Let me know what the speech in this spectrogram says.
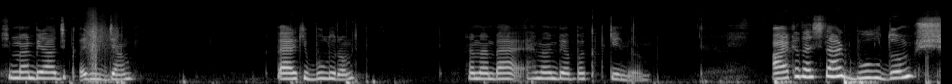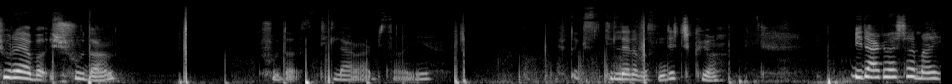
Şimdi ben birazcık arayacağım. Belki bulurum. Hemen ben hemen bir bakıp geliyorum. Arkadaşlar buldum. Şuraya şuradan. Şurada stiller var bir saniye. Şuradaki stillere basınca çıkıyor. Bir de arkadaşlar ben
